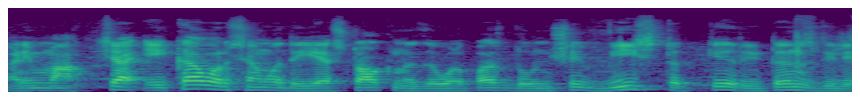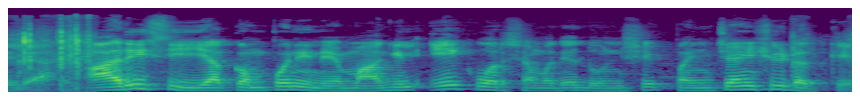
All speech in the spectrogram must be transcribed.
आणि मागच्या एका वर्षामध्ये या स्टॉकनं जवळपास दोनशे वीस टक्के रिटर्न्स दिलेले आहेत. आर ई सी या कंपनीने मागील एक वर्षामध्ये दोनशे पंच्याऐंशी टक्के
